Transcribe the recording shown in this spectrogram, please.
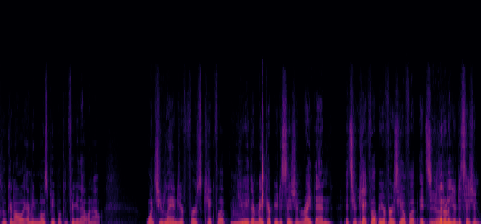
who can always, I mean, most people can figure that one out. Once you land your first kickflip, you either make up your decision right then. It's your kickflip or your first heel flip. It's Yeah. literally your decision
